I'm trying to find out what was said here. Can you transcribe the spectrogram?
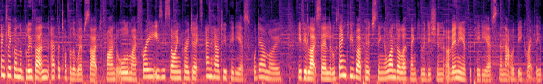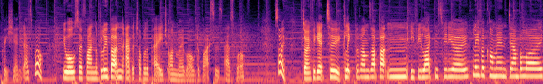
and click on the blue button at the top of the website to find all of my free easy sewing projects and how-to PDFs for download. If you'd like to say a little thank you by purchasing a $1 thank you edition of any of the PDFs, then that would be greatly appreciated as well. You'll also find the blue button at the top of the page on mobile devices as well. So don't forget to click the thumbs up button if you like this video, leave a comment down below,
